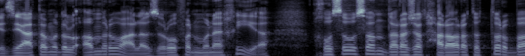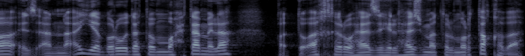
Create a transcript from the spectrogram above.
إذ يعتمد الأمر على ظروف مناخية خصوصا درجة حرارة التربة إذ أن أي برودة محتملة قد تؤخر هذه الهجمة المرتقبة.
